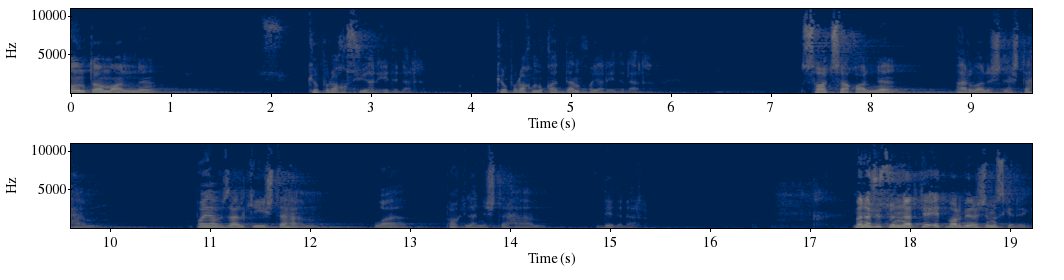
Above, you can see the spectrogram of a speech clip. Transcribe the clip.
o'ng tomonni ko'proq suyar edilar. Ko'proq muqaddam qo'yar edilar. Soch soqolni parvarishlashda ham poyabzal kiyishda ham va poklanishda ham dedilar. Mana shu sunnatga e'tibor berishimiz kerak.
